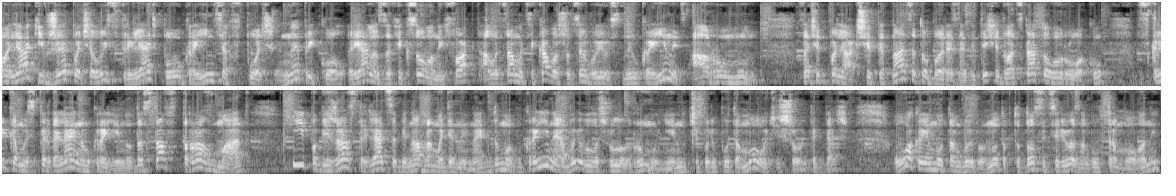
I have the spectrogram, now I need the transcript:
Поляки вже почали стріляти по українцях в Польщі. Не прикол, реально зафіксований факт, але саме цікаво, що це виявився не українець, а румун. Значить, поляк ще 15 березня 2025 року з криками «Спірдаляй на Україну достав травмат і побіжав стріляти собі на громадянина. Як думав Україна, а виявилося, що Румунія, ну чи перепутав мову, чи що, і так далі. Око йому там вибив. Ну тобто досить серйозно був травмований.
